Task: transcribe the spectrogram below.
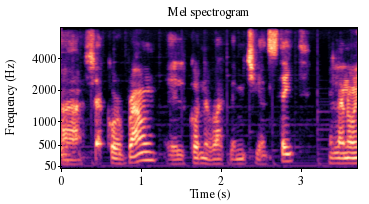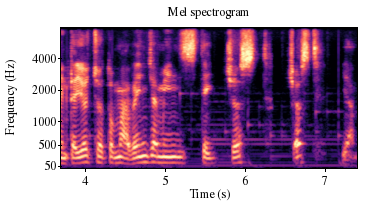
a Shakur Brown, el cornerback de Michigan State. En la 98 toma a Benjamin State Just. Just, ya,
